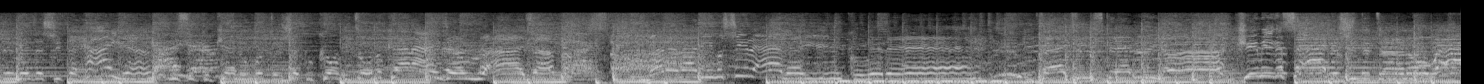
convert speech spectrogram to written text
で目指した見せかけの音じゃここに届かないで Rise up まだ何も知らない声で歌い続けるよ君が探してたのは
